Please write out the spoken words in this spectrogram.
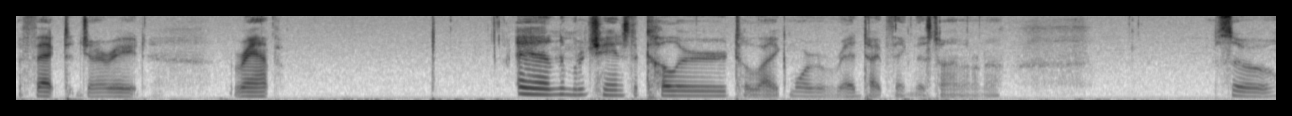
Effect, generate, ramp. And I'm going to change the color to like more of a red type thing this time, I don't know. So,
